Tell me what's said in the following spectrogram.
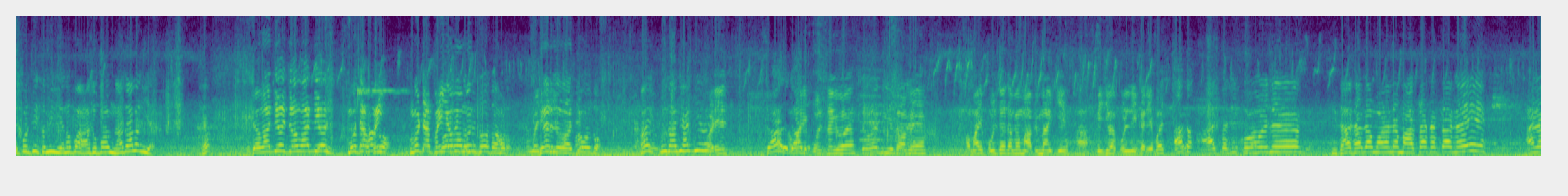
ઉપરથી તમે એનો પર હાથ ઉપાડ ના ચાલે ને યાર. હે? જવા દો જવા દો મોટા ભાઈ મોટા ભાઈ આવો જો તો હળો. ઘેર જવા દો તો. ભાઈ તું દાજી હાજી? વડીલ ચાલ અમારી ભૂલ થઈ હોય. જવા દઈએ તો અમે અમારી ભૂલ છે તમે માફી માંગીએ. બીજી વાર ભૂલ નહીં કરીએ બસ. આ તો આજ પછી કોઈને સીધા સાધા માણસને મારતા કરતા નહીં. અને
